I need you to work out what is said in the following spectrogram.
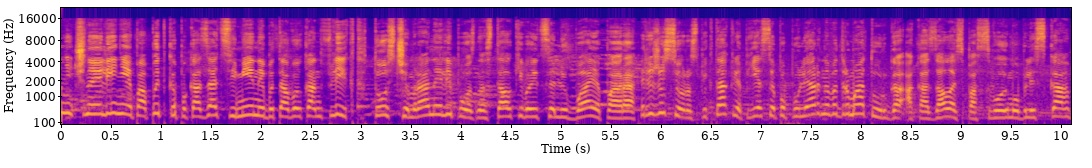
Солнечная линия – попытка показать семейный бытовой конфликт. То, с чем рано или поздно сталкивается любая пара. Режиссеру спектакля пьеса популярного драматурга оказалась по-своему близка.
